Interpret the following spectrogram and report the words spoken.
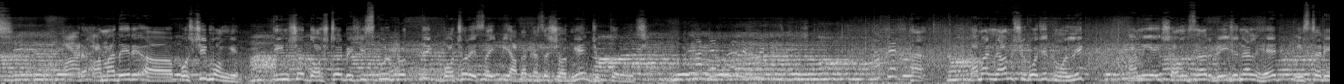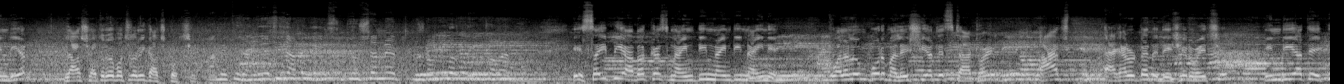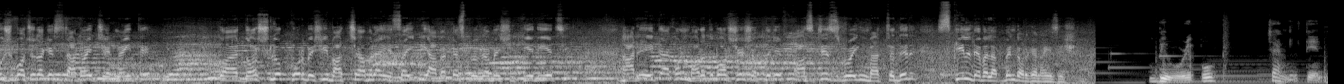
আর আমাদের পশ্চিমবঙ্গে তিনশো দশটার বেশি স্কুল প্রত্যেক বছর এসআইপি আবাকাসের সঙ্গে যুক্ত রয়েছে। হ্যাঁ আমার নাম শুভজিৎ মল্লিক। আমি এই সংস্থার রিজনাল হেড, ইস্টার্ন ইন্ডিয়ার। লাস্ট সতেরো বছর আমি কাজ করছি। আমি একটু যে আপনার ইনস্টিটিউশনের এসআইপি অ্যাবাকাস নাইনটিন নাইনটি নাইনে কুয়ালালামপুর মালয়েশিয়াতে স্টার্ট হয়। আজ এগারোটাতে দেশে রয়েছে। ইন্ডিয়াতে একুশ বছর আগে স্টার্ট হয় চেন্নাইতে। দশ লক্ষর বেশি বাচ্চা আমরা এসআইপি অ্যাবাকাস প্রোগ্রামে শিখিয়ে দিয়েছি। আর এটা এখন ভারতবর্ষের সবথেকে ফাস্টেস্ট গ্রোয়িং বাচ্চাদের skill development organisation report, channel ten.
